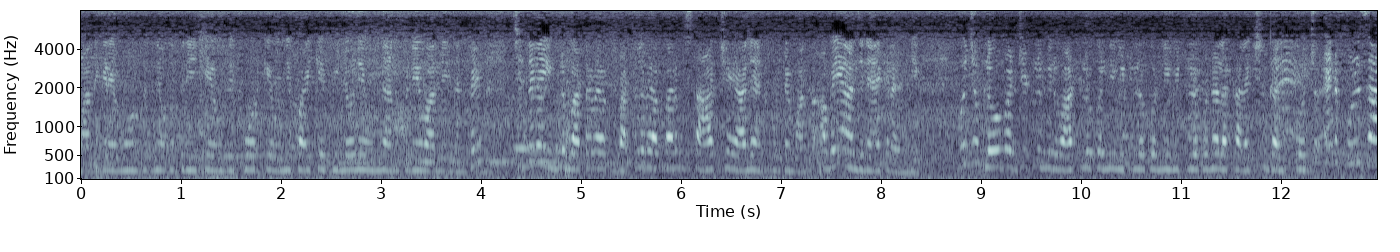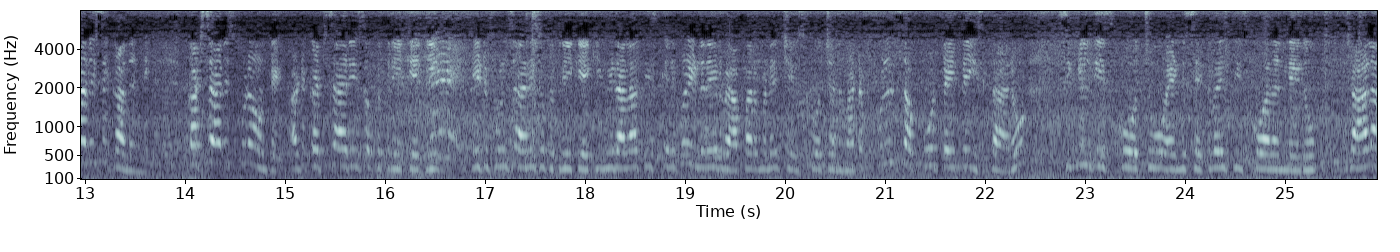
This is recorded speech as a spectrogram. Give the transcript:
మా దగ్గర అమౌంట్ ఉంది ఒక త్రీ కే ఉంది ఫోర్ కే ఉంది ఫైవ్ కే బిలోనే ఉంది అనుకునే వాళ్ళు ఏంటంటే చిన్నగా ఇంట్లో బట్టల బట్టల వ్యాపారం స్టార్ట్ చేయాలి అనుకుంటే మాత్రం అవే ఆంజనేయకి రండి కొంచెం లో బడ్జెట్లో మీరు వాటిలో కొన్ని వీటిలో కొన్ని వీటిలో కొన్ని అలా కలెక్షన్ కలుపుకోవచ్చు. అండ్ ఫుల్ శారీసే కాదండి. కట్ శారీస్ కూడా ఉంటాయి. అటు కట్ శారీస్ ఒక త్రీ కేకి ఇటు ఫుల్ శారీస్ ఒక త్రీ కేకి మీరు అలా తీసుకెళ్ళి కూడా ఇళ్ళ దగ్గర వ్యాపారం అనేది చేసుకోవచ్చు అనమాట ఫుల్ సపోర్ట్ అయితే ఇస్తారు. సింగిల్ తీసుకోవచ్చు అండ్ సెట్ వైజ్ తీసుకోవాలని లేదు. చాలా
